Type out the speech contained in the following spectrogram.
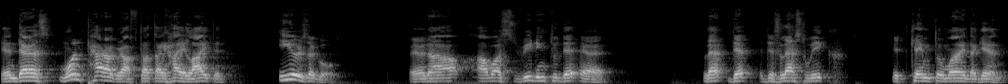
And there's one paragraph that I highlighted years ago. And I, I was reading today, uh, this last week. It came to mind again.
